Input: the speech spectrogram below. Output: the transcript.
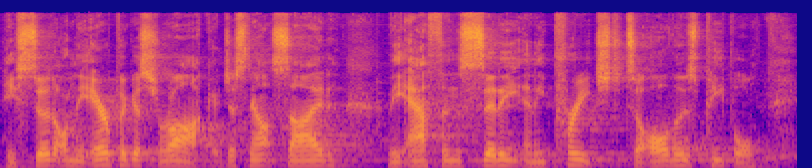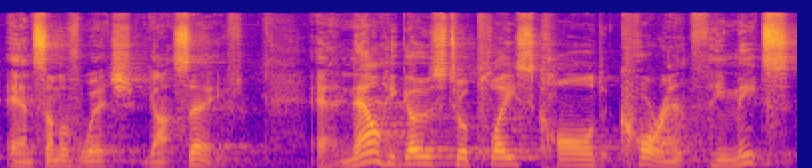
He stood on the Areopagus rock just outside the Athens city and he preached to all those people, and some of which got saved. And now he goes to a place called Corinth. He meets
